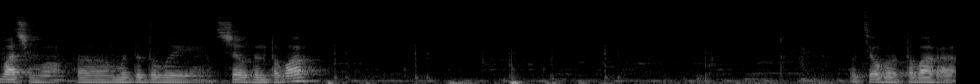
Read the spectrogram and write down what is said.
Бачимо, е, ми додали ще один товар. У цього товара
